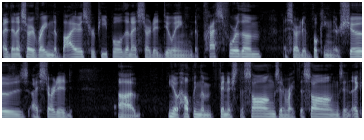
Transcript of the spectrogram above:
And then I started writing the bios for people. Then I started doing the press for them. I started booking their shows. I started, uh, you know, helping them finish the songs and write the songs. And like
